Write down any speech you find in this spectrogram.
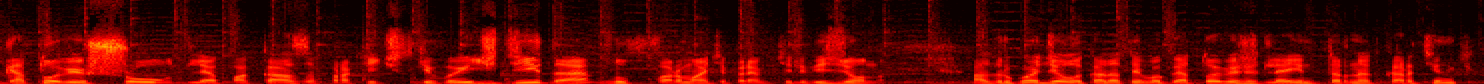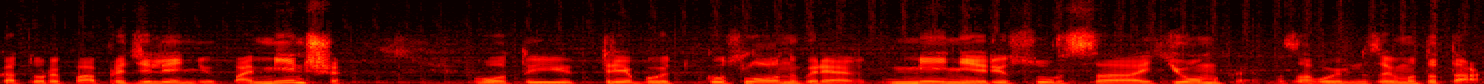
готовишь шоу для показа практически в HD, да, ну, в формате прям телевизионном. А другое дело, когда ты его готовишь для интернет-картинки, которая по определению поменьше, вот, и требует, условно говоря, менее ресурса емкая, назовем, назовем это так.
